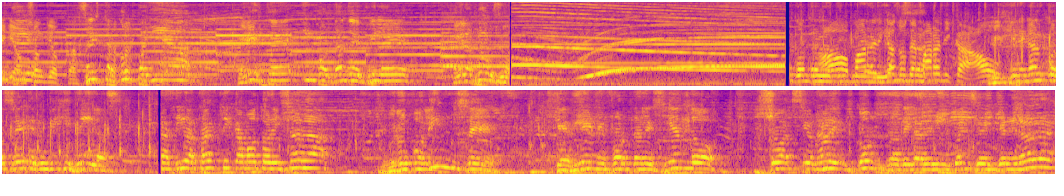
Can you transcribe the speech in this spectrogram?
이게 엄청 귀엽다. Contra la 아 Triple 빠르니까 좋네 Alianza, 빠르니까 아우 El general José Eduvigis Díaz. Operativa táctica motorizada, Grupo Lince, que viene fortaleciendo su accionar en contra de la delincuencia en general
